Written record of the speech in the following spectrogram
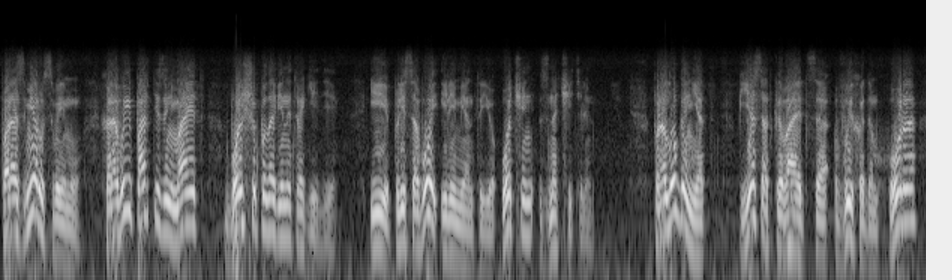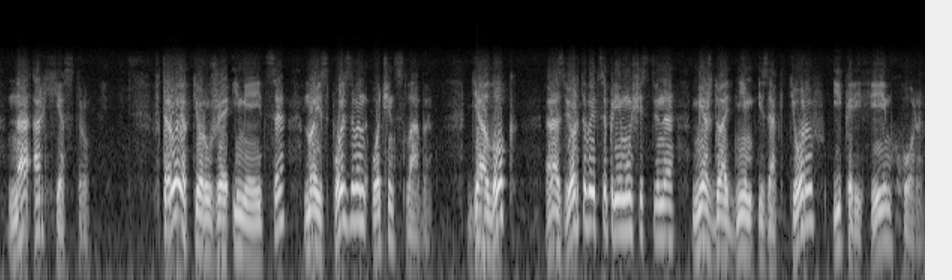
По размеру своему хоровые партии занимают больше половины трагедии, и плясовой элемент ее очень значителен. Пролога нет, пьеса открывается выходом хора на оркестру. Второй актер уже имеется, но использован очень слабо. Диалог развертывается преимущественно между одним из актеров и корифеем хора.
